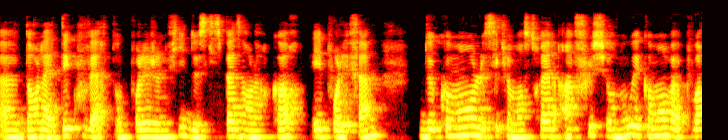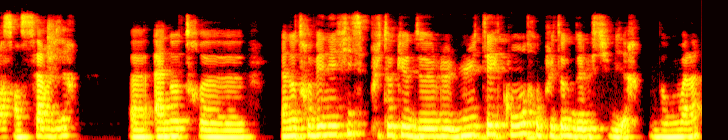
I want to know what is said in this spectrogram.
euh, dans la découverte, donc pour les jeunes filles, de ce qui se passe dans leur corps et pour les femmes, de comment le cycle menstruel influe sur nous et comment on va pouvoir s'en servir euh, à notre à notre bénéfice plutôt que de le lutter contre ou plutôt que de le subir. Donc voilà.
